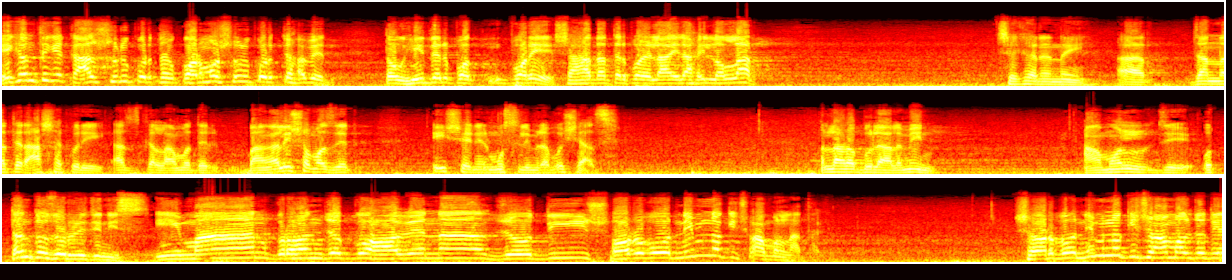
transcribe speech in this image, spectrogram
এখান থেকে কাজ শুরু করতে হবে, কর্ম শুরু করতে হবে। তৌহিদের পরে, শাহাদাতের পরে লাইলাহিল্লাহ সেখানে নেই। আর জান্নাতের আশা করি আজকাল আমাদের বাঙালি সমাজের এই শ্রেণির মুসলিমরা বসে আছে। আল্লাহ রাবুল আলমিন আমল যে অত্যন্ত জরুরি জিনিস ইমান গ্রহণযোগ্য হবে না যদি সর্বনিম্ন কিছু আমল না থাকে। সর্বনিম্ন কিছু আমল যদি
